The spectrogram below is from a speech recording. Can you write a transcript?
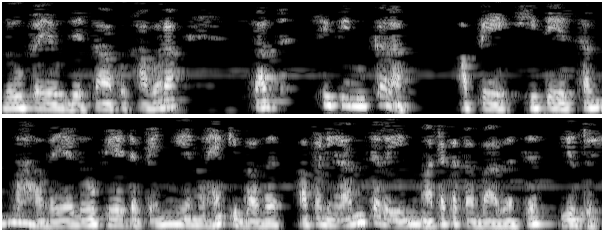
ලෝකය උදෙසා අප කවරක් සත් සිතින් කළත් අපේ හිතේ සද්භාවය ලෝකයට පෙන්විය නොහැකි බව අප නිරන්තරයෙන් මතක තබාගත යුතුයි.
